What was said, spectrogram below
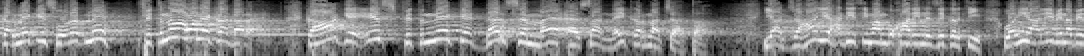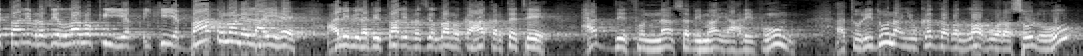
کرنے کی صورت میں فتنہ ہونے کا ڈر ہے۔ کہا کہ اس فتنے کے ڈر سے میں ایسا نہیں کرنا چاہتا۔ یا جہاں یہ حدیث امام بخاری نے ذکر کی وہیں علی بن ابی طالب رضی اللہ عنہ کی یہ, کی یہ بات انہوں نے لائی ہے۔ علی بن ابی طالب رضی اللہ عنہ کہا کرتے تھے حدث الناس بما يعرفون اتريدون ان يكذب الله ورسوله؟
